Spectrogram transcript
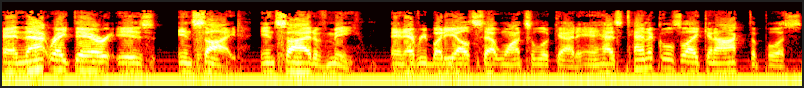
And that right there is inside, inside of me and everybody else that wants to look at it. And it has tentacles like an octopus.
